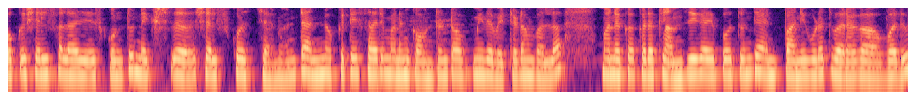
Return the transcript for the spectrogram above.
ఒక షెల్ఫ్ అలా చేసుకుంటూ నెక్స్ట్ షెల్ఫ్కి వచ్చాను. అంటే అన్నీ ఒకటేసారి మనం కౌంటర్ టాప్ మీద పెట్టడం వల్ల మనకు అక్కడ క్లమ్జీగా అయిపోతుంది అండ్ పని కూడా త్వరగా అవ్వదు.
